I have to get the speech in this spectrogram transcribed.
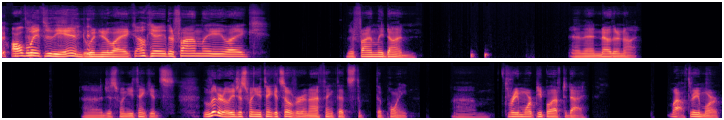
all the way through the end when you're like, okay, they're finally like they're finally done. And then no, they're not. Uh, just when you think it's literally just when you think it's over, and I think that's the the point. Um, three more people have to die. Wow, three more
